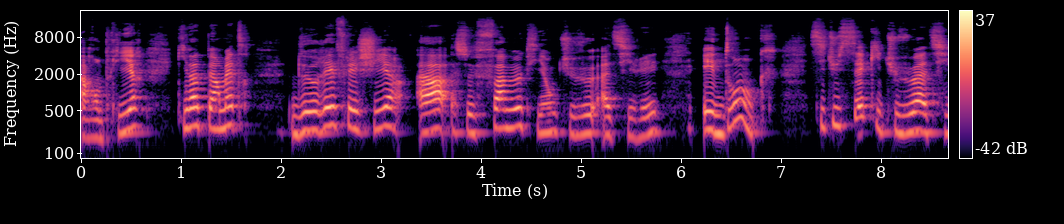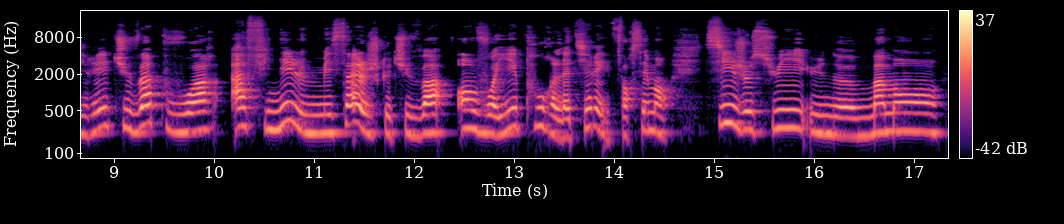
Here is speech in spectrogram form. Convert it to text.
à remplir qui va te permettre de réfléchir à ce fameux client que tu veux attirer. Et donc, si tu sais qui tu veux attirer, tu vas pouvoir affiner le message que tu vas envoyer pour l'attirer, forcément. Si je suis une maman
